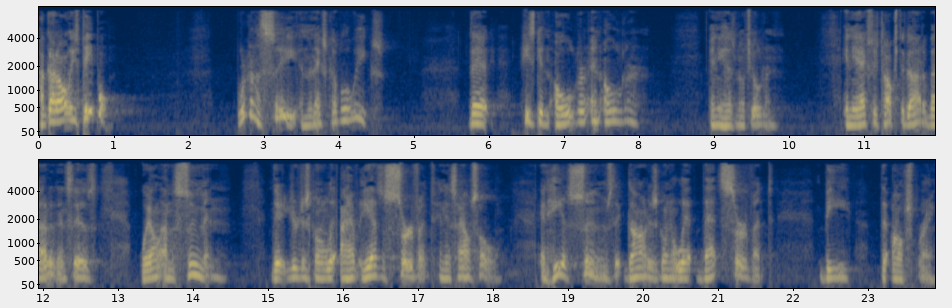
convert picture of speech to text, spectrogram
I got all these people. We're going to see in the next couple of weeks that he's getting older and older and he has no children. And he actually talks to God about it and says, Well, I'm assuming that you're just going to let. I have, he has a servant in his household, and he assumes that God is going to let that servant be the offspring.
